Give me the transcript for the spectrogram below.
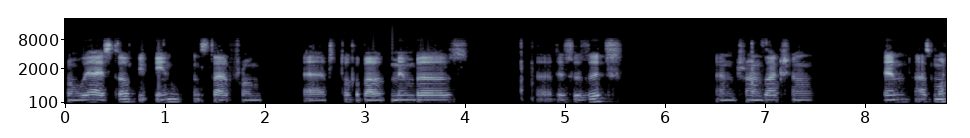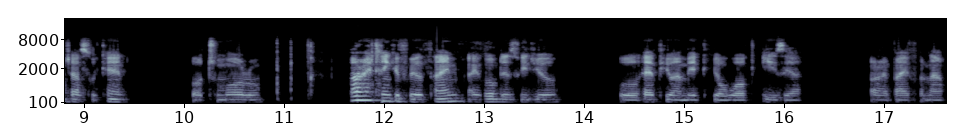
from where I stopped. We can start from uh, to talk about members. Uh, this is it, and transactions then as much as we can for tomorrow. All right thank you for your time. I hope this video will help you and make your work easier. All right bye for now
